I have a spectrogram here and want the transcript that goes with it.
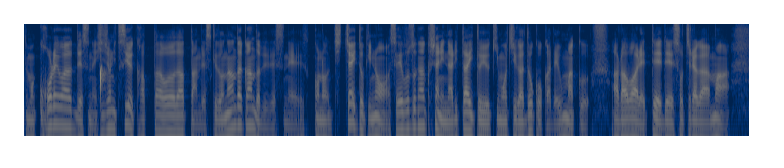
まあ、これはですね非常に強い方だったんですけどなんだかんだでですねこのちっちゃい時の生物学者になりたいという気持ちがどこかでうまく現れてでそちらがまあ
